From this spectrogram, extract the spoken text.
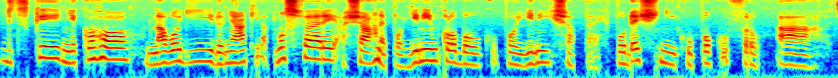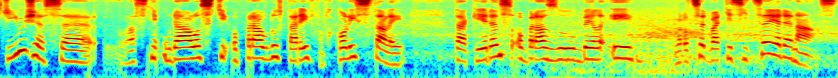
vždycky někoho navodí do nějaké atmosféry a šáhne po jiným klobouku, po jiných šatech, po dešníku, po kufru. A tím, že se vlastně události opravdu tady v okolí staly, tak jeden z obrazů byl i v roce 2011.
